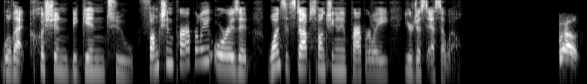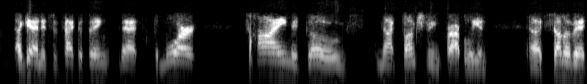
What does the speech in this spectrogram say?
will that cushion begin to function properly, or is it once it stops functioning properly, you're just SOL? Well, again, it's the type of thing that the more time it goes not functioning properly, and uh, some of it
